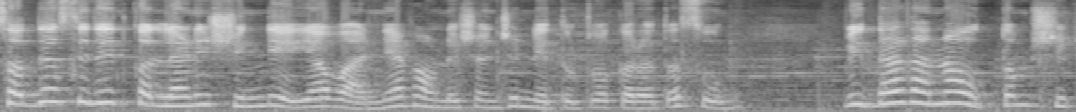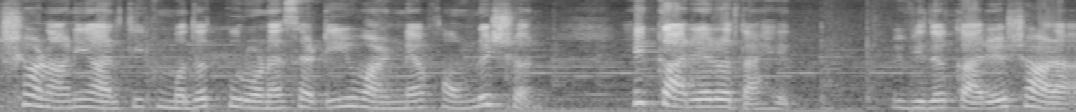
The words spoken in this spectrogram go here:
सद्यस्थितीत कल्याणी शिंदे या वान्या फाउंडेशनचे नेतृत्व करत असून विद्यार्थ्यांना उत्तम शिक्षण आणि आर्थिक मदत पुरवण्यासाठी वाण्या फाउंडेशन हे कार्यरत आहेत. विविध कार्यशाळा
